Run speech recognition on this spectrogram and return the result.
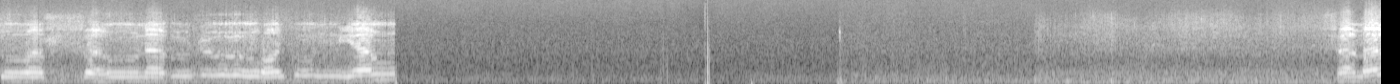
توفون أجوركم يوم فمن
